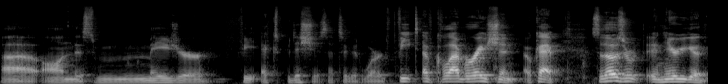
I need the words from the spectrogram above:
uh, on this major feat, expeditious, that's a good word, Feat of collaboration. Okay, so those are, and here you go,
